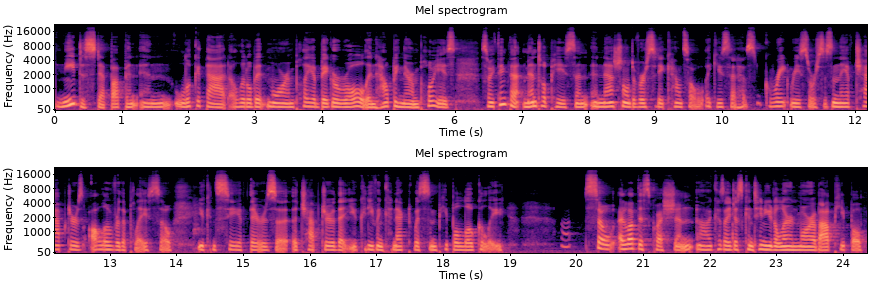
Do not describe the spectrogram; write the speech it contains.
need to step up and, and look at that a little bit more and play a bigger role in helping their employees. So i think that mental piece and, and national diversity council like you said has great resources and they have chapters all over the place. So you can see if there's a, a chapter that you could even connect with some people locally so I love this question because uh, I just continue to learn more about people.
